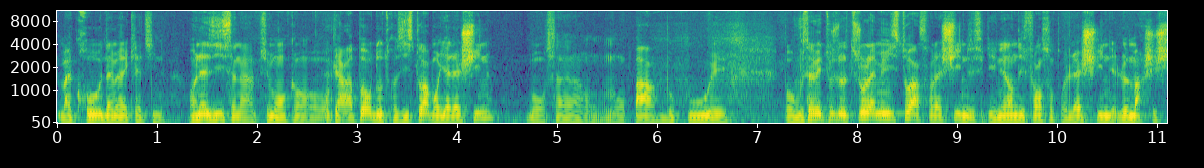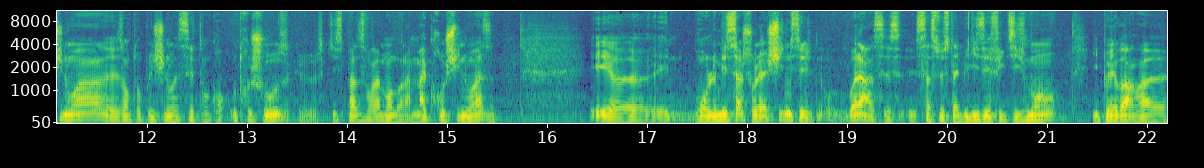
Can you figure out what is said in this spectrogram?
macro d'Amérique latine. En Asie, ça n'a absolument aucun, rapport. D'autres histoires. Bon, il y a la Chine. Bon, ça, on en parle beaucoup et Bon, vous savez toujours, toujours, la même histoire sur la Chine, c'est qu'il y a une énorme différence entre la Chine et le marché chinois. Les entreprises chinoises, c'est encore autre chose que ce qui se passe vraiment dans la macro chinoise. Et, bon, le message sur la Chine, c'est voilà, ça se stabilise effectivement. Il peut y avoir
